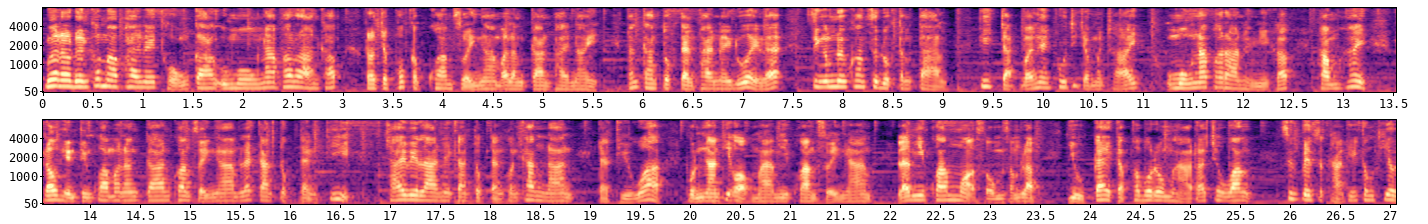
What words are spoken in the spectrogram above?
เมื่อเราเดินเข้ามาภายในโถงกลางอุโมงค์หน้าพระลานครับ เราจะพบกับความสวยงามอลังการภายใน ทั้งการตกแต่งภายในด้วย และสิ่งอำนวยความสะดวกต่างๆ ที่จัดไว้ให้ผู้ที่จะมาใช้อุโมงค์หน้าพระลานแห่งนี้ครับ ทำให้เราเห็นถึงความอลังการความสวยงามและการตกแต่งที่ใช้เวลาในการตกแต่งค่อนข้างนาน แต่ถือว่าผลงานที่ออกมามีความสวยงาม และมีความเหมาะสมสำหรับอยู่ใกล้กับพระบรมมหาราชวัง ซึ่งเป็นสถานที่ท่องเที่ยว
